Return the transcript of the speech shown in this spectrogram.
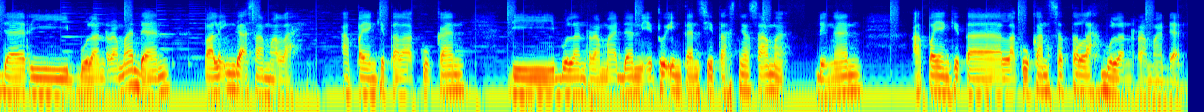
dari bulan Ramadan, paling enggak samalah apa yang kita lakukan di bulan Ramadan itu intensitasnya sama dengan apa yang kita lakukan setelah bulan Ramadan.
